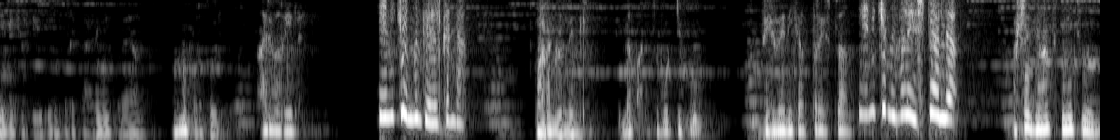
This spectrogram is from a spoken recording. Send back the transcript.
എനിക്ക് സീതയുടെ കുറെ കാര്യങ്ങൾ പറയാം ഒന്ന് പുറത്തു വരും. ആരും അറിയില്ല. എനിക്കൊന്നും കേൾക്കണ്ട. പറഞ്ഞില്ലെങ്കിൽ എന്റെ മനസ്സ് പൊട്ടിപ്പോ. സീത എനിക്ക് അത്ര ഇഷ്ടമാണ് എനിക്ക് നിങ്ങളെ ഇഷ്ടമല്ല. പക്ഷെ ഞാൻ സ്നേഹിച്ചു പോയി.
